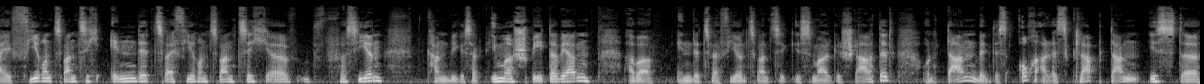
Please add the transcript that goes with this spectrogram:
2024, Ende 2024 äh, passieren, kann wie gesagt immer später werden, aber Ende 2024 ist mal gestartet. Und dann, wenn das auch alles klappt, dann ist äh,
